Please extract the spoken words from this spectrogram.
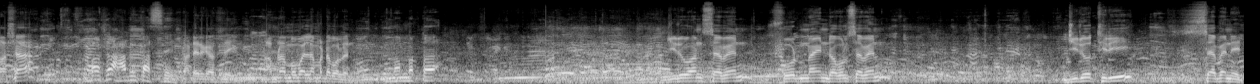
বাসা? বাসা হাটের কাছে। হাটের কাছেই আপনার মোবাইল নাম্বারটা বলেন। নাম্বারটা zero one seven four nine double seven zero three seven eight.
